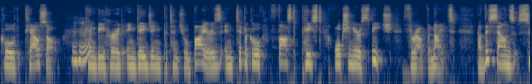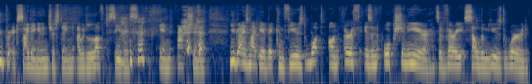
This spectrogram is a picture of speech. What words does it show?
called tiaoshou mm -hmm. can be heard engaging potential buyers in typical fast-paced auctioneer speech throughout the night. Now, this sounds super exciting and interesting. I would love to see this in action. You guys might be a bit confused. What on earth is an auctioneer? It's a very seldom used word.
